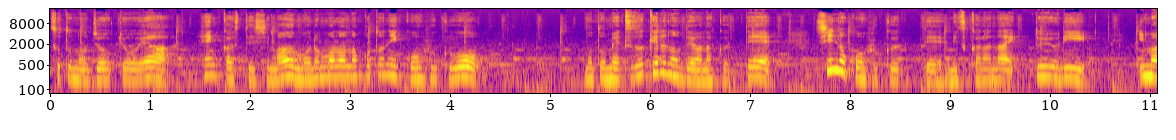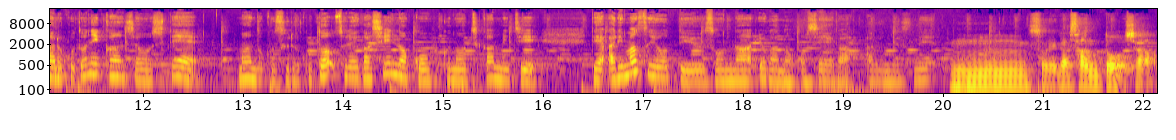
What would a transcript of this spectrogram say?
外の状況や変化してしまう諸々のことに幸福を求め続けるのではなくって真の幸福って見つからないというより今あることに感謝をして満足することそれが真の幸福の近道でありますよっていうそんなヨガの教えがあるんですね。うーん、それが三等者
